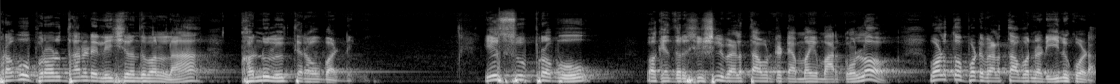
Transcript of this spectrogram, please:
ప్రభు పునరుద్ధరణ లేచినందువల్ల కన్నులు తెరవబడ్డాయి. యేసు ప్రభు ఒక ఇద్దరు శిష్యులు వెళతా ఉంటాడు అమ్మాయి మార్గంలో వాళ్ళతో పాటు వెళతా ఉన్నాడు ఈయన కూడా.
